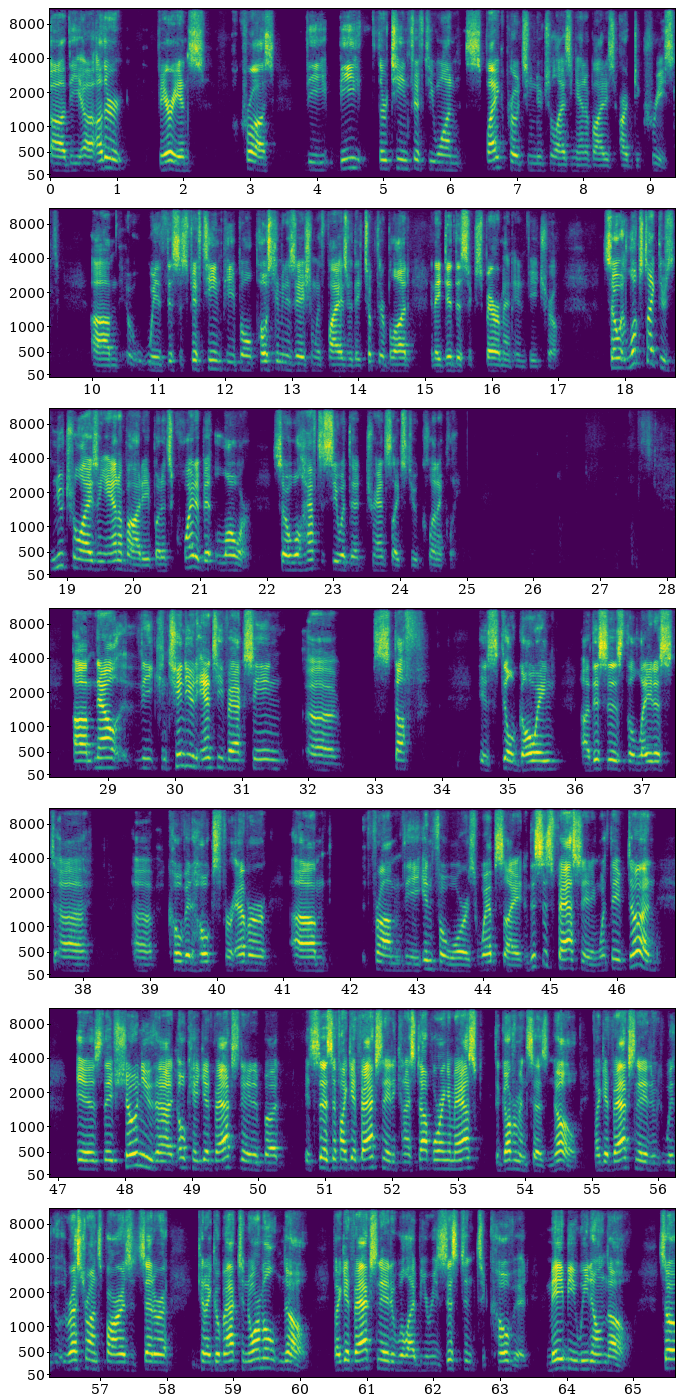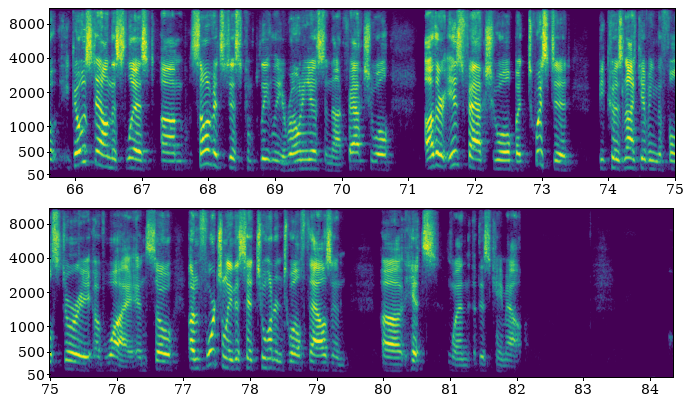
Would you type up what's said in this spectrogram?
Uh, the uh, other variants across, the B 1351 spike protein neutralizing antibodies are decreased. Um, with this is 15 people post immunization with Pfizer. They took their blood and they did this experiment in vitro. So it looks like there's neutralizing antibody, but it's quite a bit lower. So we'll have to see what that translates to clinically. Um, now, the continued anti vaccine uh, stuff is still going. Uh, this is the latest uh, uh, COVID hoax forever um, from the InfoWars website. And this is fascinating. What they've done is they've shown you that, okay, get vaccinated, but it says if I get vaccinated, can I stop wearing a mask? The government says no. If I get vaccinated with restaurants, bars, et cetera, can I go back to normal? No. If I get vaccinated, will I be resistant to COVID? Maybe we don't know. So it goes down this list. Um, some of it's just completely erroneous and not factual. Other is factual but twisted because not giving the full story of why. And so, unfortunately, this had 212,000 uh, hits when this came out.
